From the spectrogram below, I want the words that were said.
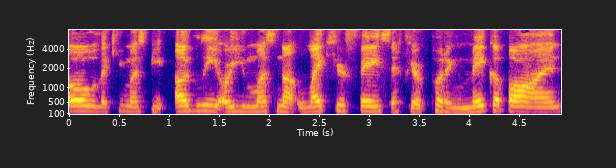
oh, like you must be ugly or you must not like your face if you're putting makeup on.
